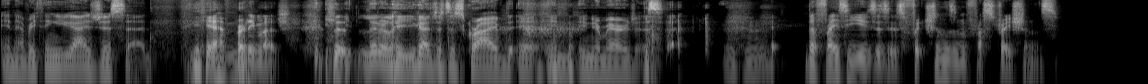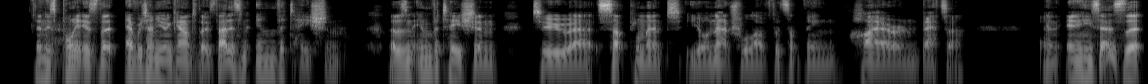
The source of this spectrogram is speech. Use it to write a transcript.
In everything you guys just said, yeah, pretty much. The, literally, you guys just described it in in your marriages. Mhm. the phrase he uses is frictions and frustrations. And his point is that every time you encounter those, that is an invitation. That is an invitation to uh, supplement your natural love with something higher and better. And, and he says that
